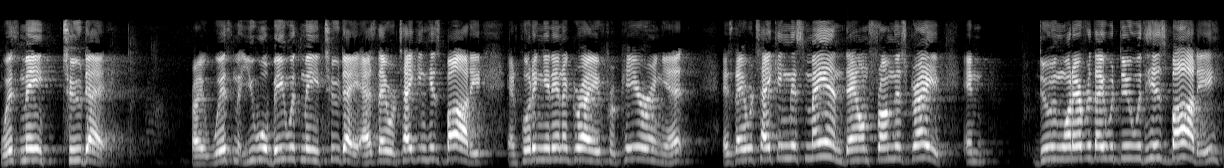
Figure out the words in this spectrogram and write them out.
With me today. Right? With me. You will be with me today. As they were taking his body and putting it in a grave, preparing it, as they were taking this man down from this grave and doing whatever they would do with his body,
